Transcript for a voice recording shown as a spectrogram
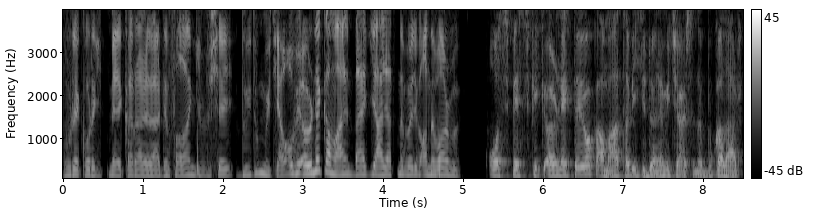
bu rekora gitmeye karar verdim falan gibi bir şey duydun mu hiç? Ya o bir örnek ama hani belki hayatında böyle bir anı var mı? O spesifik örnekte yok ama tabii ki dönem içerisinde bu kadar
